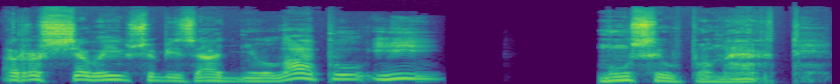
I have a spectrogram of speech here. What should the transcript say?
розчавив собі задню лапу і мусив померти.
